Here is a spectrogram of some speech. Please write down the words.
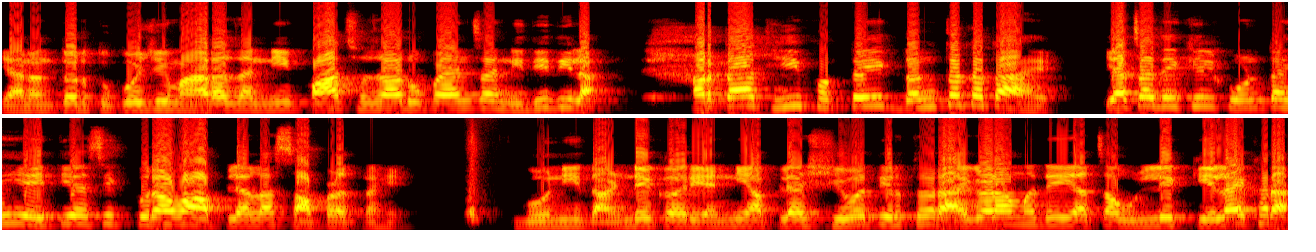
यानंतर तुकोजी महाराजांनी पाच हजार रुपयांचा निधी दिला. अर्थात ही फक्त एक दंतकथा आहे. याचा देखील कोणताही ऐतिहासिक पुरावा आपल्याला सापडत नाही. गोनी दांडेकर यांनी आपल्या शिवतीर्थ रायगडामध्ये याचा उल्लेख केलाय खरा.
